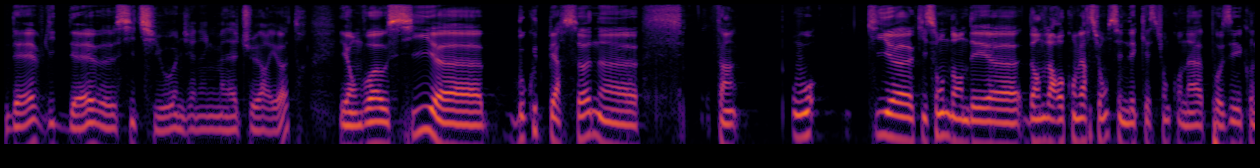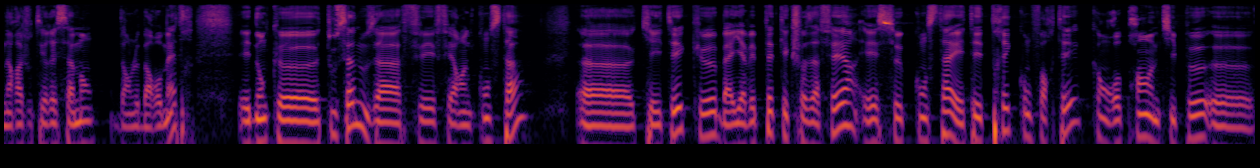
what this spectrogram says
dev, lead dev, CTO, engineering manager et autres. Et on voit aussi beaucoup de personnes, enfin, euh, qui, sont euh, dans de la reconversion. C'est une des questions qu'on a posées qu'on a rajoutées récemment dans le baromètre. Et donc euh, tout ça nous a fait faire un constat qui a été qu'il bah, y avait peut-être quelque chose à faire. Et ce constat a été très conforté quand on reprend un petit peu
